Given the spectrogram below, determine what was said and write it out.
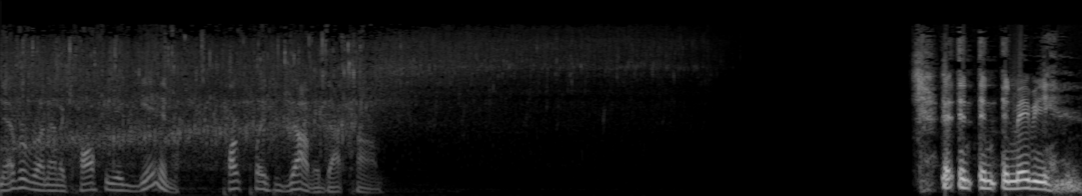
Never run out of coffee again. ParkPlaceJava.com. And, and, and maybe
